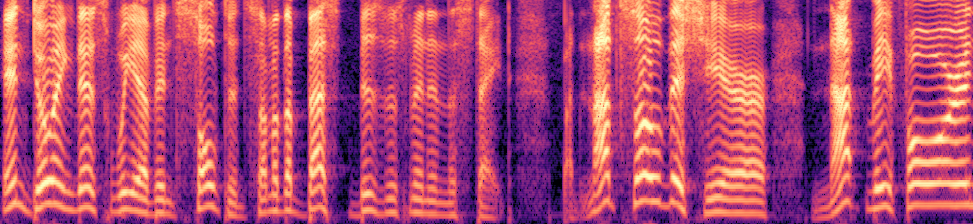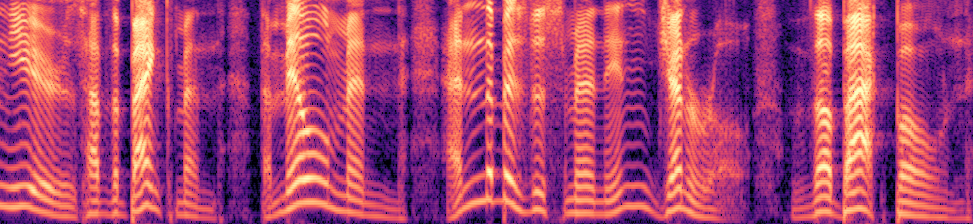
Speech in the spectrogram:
In doing this, we have insulted some of the best businessmen in the state. But not so this year. Not before in years have the bankmen, the millmen, and the businessmen in general, the backbone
